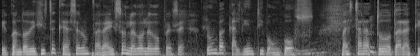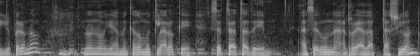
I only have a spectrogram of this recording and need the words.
Y cuando dijiste que hacer un paraíso, luego luego pensé, rumba caliente y bongos, va a estar a todo dar aquello, pero no, no, no, ya me quedó muy claro que se trata de hacer una readaptación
